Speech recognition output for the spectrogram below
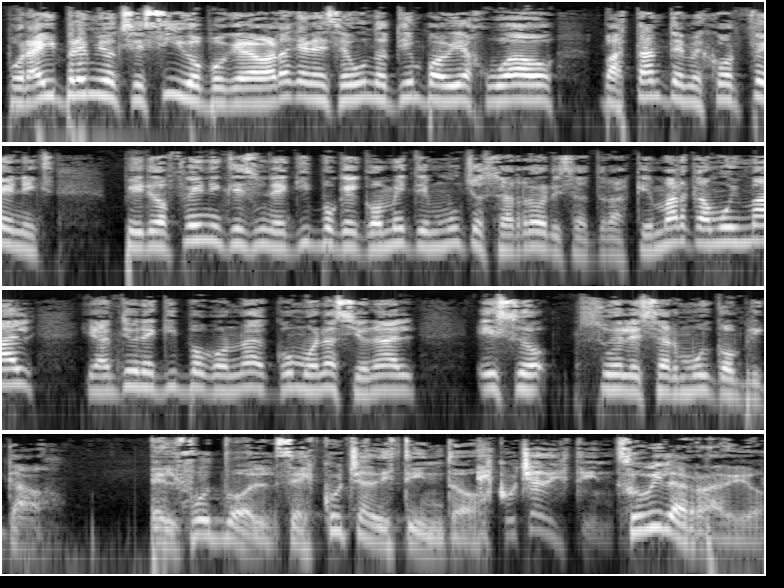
Por ahí premio excesivo, porque la verdad que en el segundo tiempo había jugado bastante mejor Fénix pero Fénix es un equipo que comete muchos errores atrás, que marca muy mal y ante un equipo como Nacional eso suele ser muy complicado. El fútbol se escucha distinto. Escucha distinto. Subí la radio.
